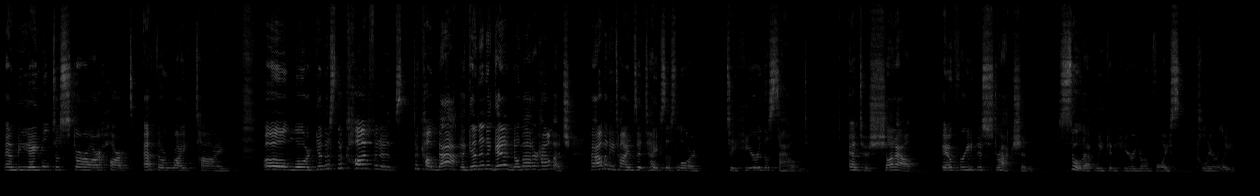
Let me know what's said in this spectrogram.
and be able to stir our hearts at the right time. Oh Lord, give us the confidence to come back again and again, no matter how much how many times it takes us, Lord, to hear the sound and to shut out every distraction so that we can hear your voice clearly.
